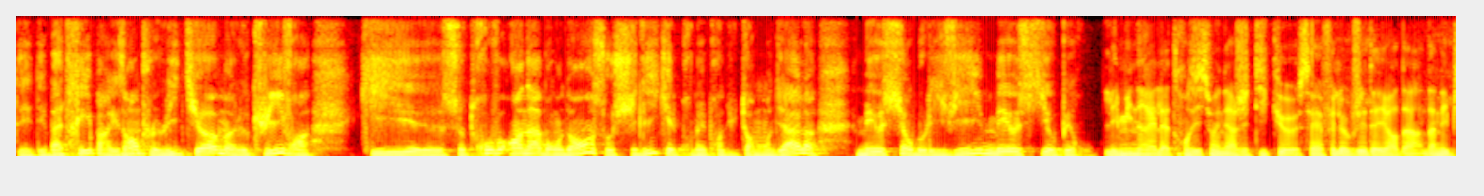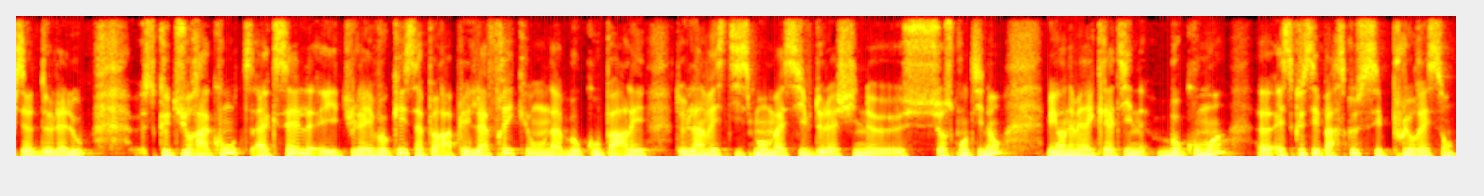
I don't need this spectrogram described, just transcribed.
des, batteries, par exemple, le lithium, le cuivre, qui euh, se trouve en abondance au Chili, qui est le premier producteur mondial, mais aussi en Bolivie, mais aussi au Pérou. Les minerais de la transition énergétique, ça a fait l'objet d'ailleurs d'un épisode de La Loupe. Ce que tu racontes, Axel, et tu l'as évoqué, ça peut rappeler l'Afrique. On a beaucoup parlé de l'investissement massif de la Chine sur ce continent, mais en Amérique latine, beaucoup moins. Est-ce que c'est parce que c'est plus récent?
